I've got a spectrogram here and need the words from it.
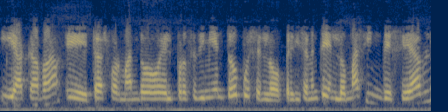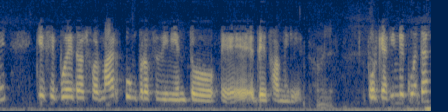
y acaba eh, transformando el procedimiento pues en lo precisamente en lo más indeseable que se puede transformar un procedimiento eh, de familia porque a fin de cuentas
